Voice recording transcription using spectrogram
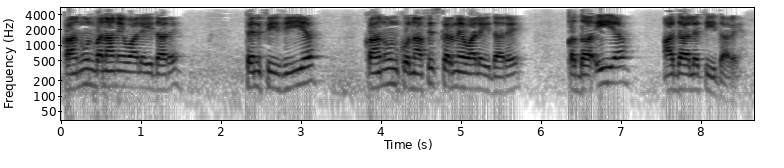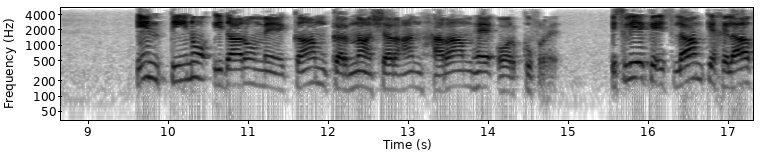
قانون بنانے والے ادارے تنفیزیہ قانون کو نافذ کرنے والے ادارے قدائیہ عدالتی ادارے۔ ان تینوں اداروں میں کام کرنا شرعن حرام ہے اور کفر ہے۔ اس لیے کہ اسلام کے خلاف،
